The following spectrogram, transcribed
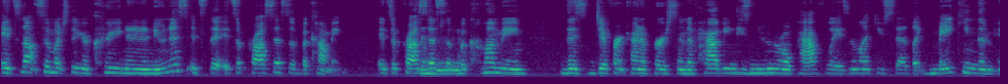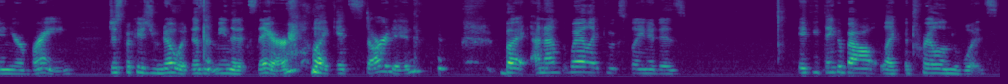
it's not so much that you're creating a newness, it's that it's a process of becoming. It's a process mm-hmm. of becoming this different kind of person, of having these neural pathways. And like you said, like making them in your brain. Just because you know it doesn't mean that it's there. like it started. but and the way I like to explain it is if you think about like a trail in the woods,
